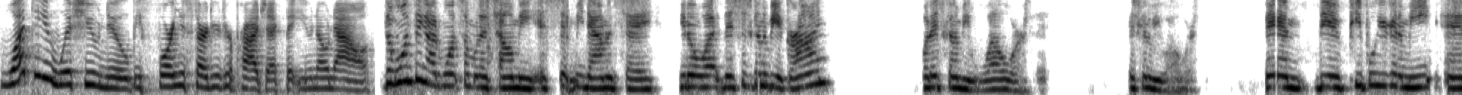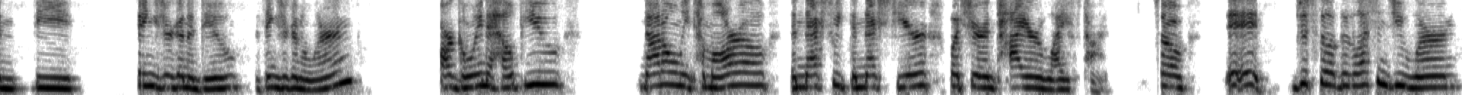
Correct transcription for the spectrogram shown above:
What do you wish you knew before you started your project that you know now? The one thing I'd want someone to tell me is sit me down and say, you know what, this is going to be a grind, but it's going to be well worth it. It's going to be well worth it. And the people you're going to meet and the things you're going to do, the things you're going to learn are going to help you not only tomorrow, the next week, the next year, but your entire lifetime. So it, it just the, the lessons you learn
